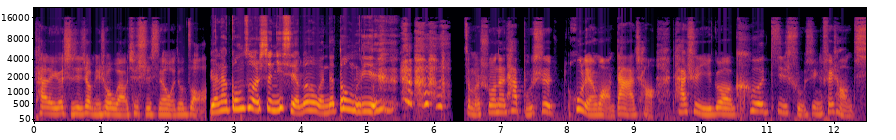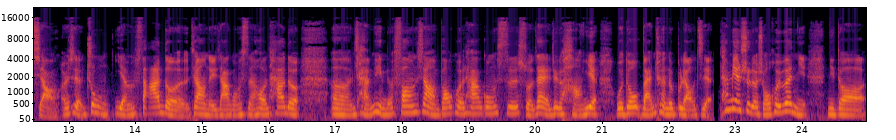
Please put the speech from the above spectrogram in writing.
开了一个实习证明，说我要去实习了，我就走了。原来工作是你写论文的动力。怎么说呢？它不是互联网大厂，它是一个科技属性非常强，而且重研发的这样的一家公司。然后它的，呃，产品的方向，包括它公司所在的这个行业，我都完全的不了解。他面试的时候会问你，你的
